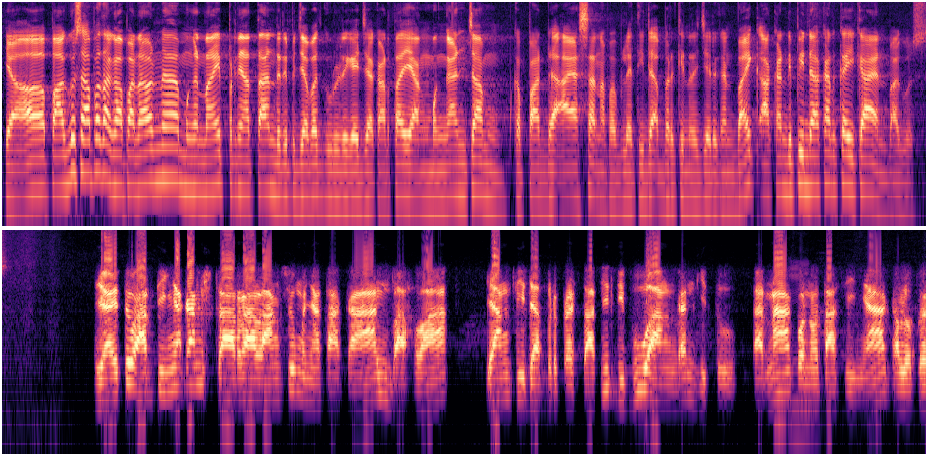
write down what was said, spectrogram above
Ya, uh, Pak Agus apa tanggapan Anda mengenai pernyataan dari pejabat Gubernur DKI Jakarta yang mengancam kepada ASN apabila tidak berkinerja dengan baik akan dipindahkan ke IKN, Pak Agus? Ya itu artinya kan secara langsung menyatakan bahwa yang tidak berprestasi dibuang kan gitu. Karena hmm. konotasinya kalau ke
